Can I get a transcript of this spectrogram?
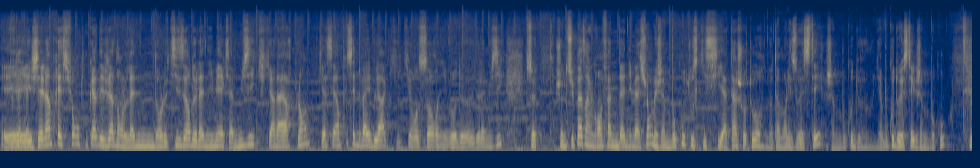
Mm. Et j'ai l'impression, en tout cas, déjà dans, le teaser de l'animé avec la musique qui est en arrière-plan, qui a un peu cette vibe-là qui, qui ressort au niveau de, de la musique. Parce que je ne suis pas un grand fan d'animation, mais j'aime beaucoup tout ce qui s'y attache autour, notamment les OST. J'aime beaucoup de, il y a beaucoup d'OST que j'aime beaucoup. Mm.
